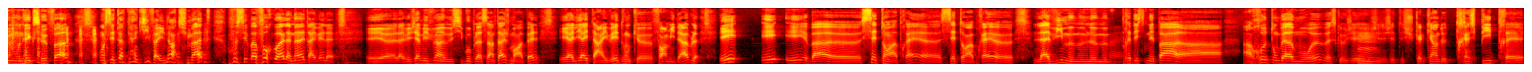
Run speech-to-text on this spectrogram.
mon ex-femme. On s'est tapé un kiff à 1h du mat. On sait pas pourquoi. La nana est arrivée. Elle, et euh, elle jamais vu un si beau placenta, je m'en rappelle. Et Alia est arrivée, donc euh, formidable. Et et, et bah euh, sept ans après, euh, sept ans après, la vie me, ne me prédestinait pas à, à retomber amoureux parce que j'ai, hmm. je suis quelqu'un de très speed, très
